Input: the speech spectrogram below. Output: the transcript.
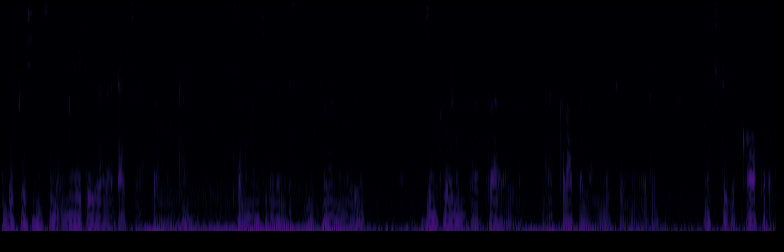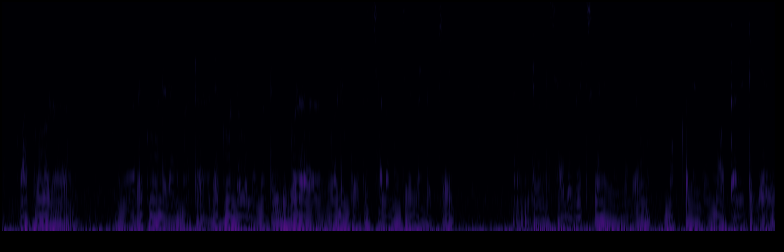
డెఫిషియన్సీని ఇమీడియట్గా అటాక్ చేస్తుంది అనమాట చాలా మంచి రిజల్ట్ ఇస్తుంది చూడండి మీరు. జింక్ వాడిన తర్వాత ఆ క్రాప్ ఎలా ఉందో చూడండి మీరు. నెక్స్ట్ ఇది కాపర్ కాపర్ కూడా రికమెండెడ్ అనమాట రికమెండబుల్ అనమాట ఇది కూడా వాడిన తర్వాత చాలా మంచి రిజల్ట్ వచ్చాయి. ఎటువంటి సైడ్ ఎఫెక్ట్స్ కానీ ఏమీ లేవు. మొక్కలన్నీ మోర్టాలిటీ లేదు.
